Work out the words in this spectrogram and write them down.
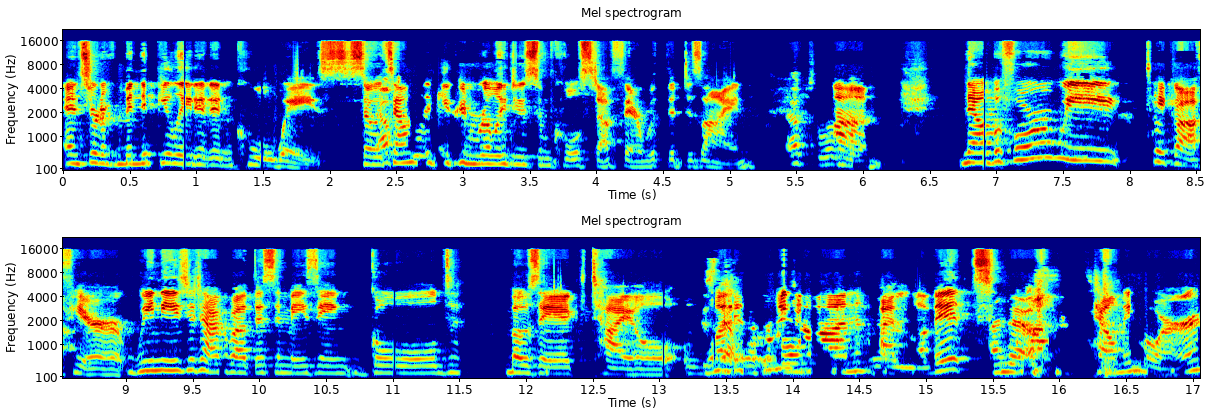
and sort of manipulate it in cool ways. So it sounds like you can really do some cool stuff there with the design. Absolutely. Um, now, before we take off here, we need to talk about this amazing gold mosaic tile. Isn't What is going on? I love it. I know. Tell me more.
